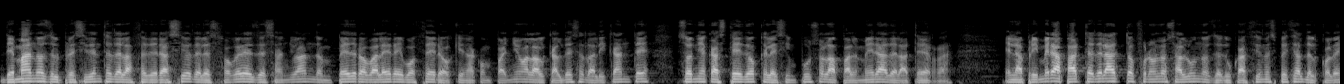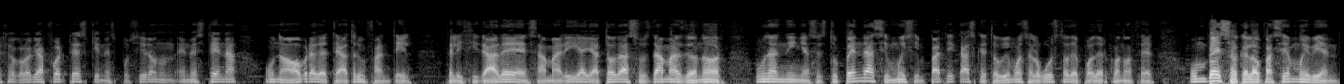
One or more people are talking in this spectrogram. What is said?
de manos del presidente de la Federación de Les Fogueres de San Juan, don Pedro Valera y Vocero, quien acompañó a la alcaldesa de Alicante, Sonia Castedo, que les impuso la palmera de la terra. En la primera parte del acto fueron los alumnos de Educación Especial del Colegio Gloria Fuertes quienes pusieron en escena una obra de teatro infantil. Felicidades a María y a todas sus damas de honor, unas niñas estupendas y muy simpáticas que tuvimos el gusto de poder conocer. Un beso, que lo pasé muy bien.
